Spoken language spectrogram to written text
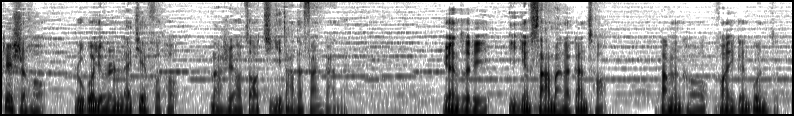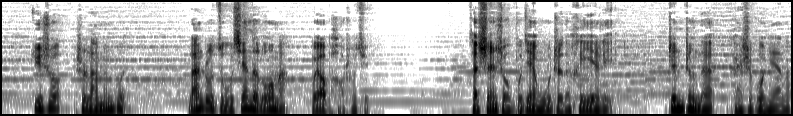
这时候，如果有人来借斧头，那是要遭极大的反感的。院子里已经撒满了干草，大门口放一根棍子，据说是拦门棍，拦住祖先的骡马不要跑出去。在伸手不见五指的黑夜里。真正的开始过年了，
